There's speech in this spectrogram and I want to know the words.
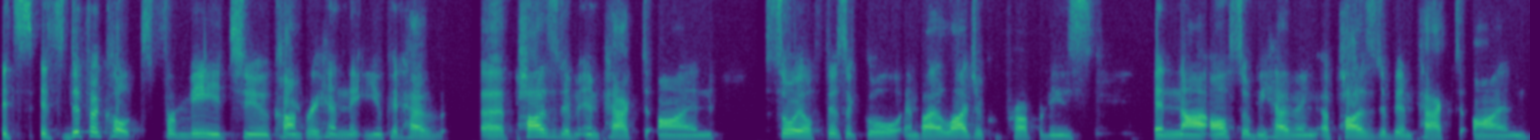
it's it's difficult for me to comprehend that you could have a positive impact on soil physical and biological properties and not also be having a positive impact on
